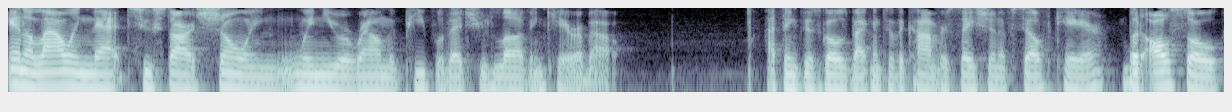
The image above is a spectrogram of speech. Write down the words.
and allowing that to start showing when you're around the people that you love and care about. I think this goes back into the conversation of self care, but also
